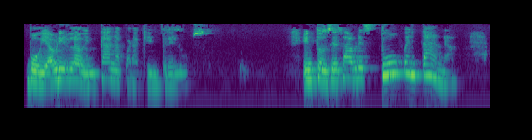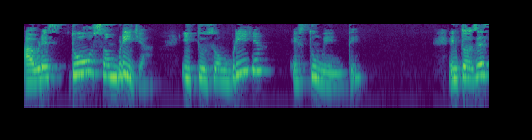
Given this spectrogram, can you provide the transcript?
voy a abrir la ventana para que entre luz. Entonces abres tu ventana, abres tu sombrilla y tu sombrilla es tu mente. Entonces,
